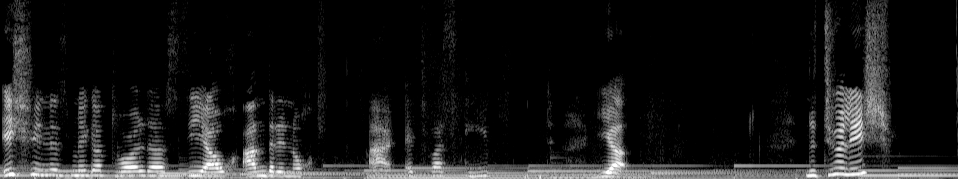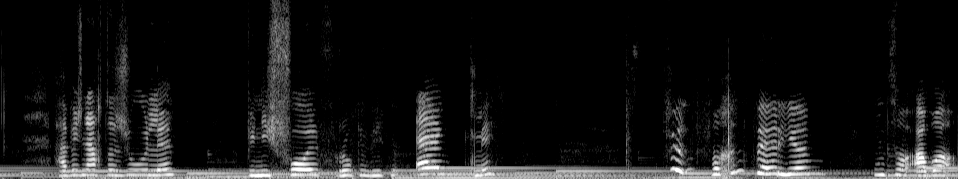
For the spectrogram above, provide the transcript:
Ich finde es mega toll, dass sie auch andere noch äh, etwas gibt. Ja, Natürlich habe ich nach der Schule, bin ich voll froh gewesen, endlich fünf Wochen Ferien und so. Aber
